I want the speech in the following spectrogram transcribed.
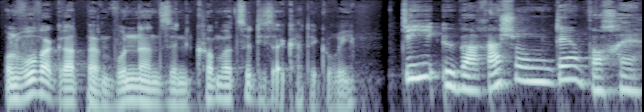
Und wo wir gerade beim Wundern sind, kommen wir zu dieser Kategorie. Die Überraschung der Woche.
